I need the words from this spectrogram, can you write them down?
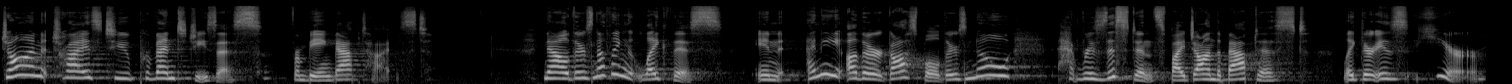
John tries to prevent Jesus from being baptized. Now, there's nothing like this in any other gospel. There's no resistance by John the Baptist like there is here.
